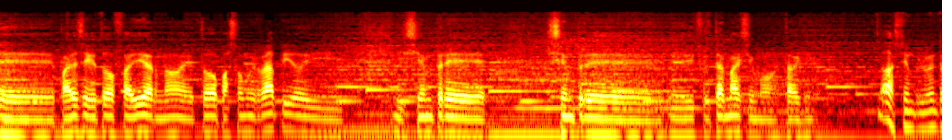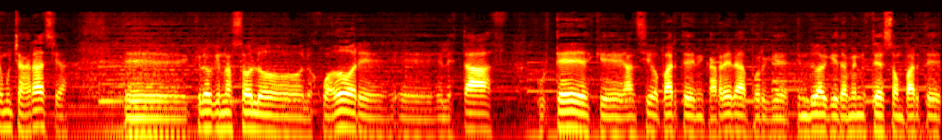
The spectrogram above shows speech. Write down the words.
eh, parece que todo fue ayer, ¿no? Eh, todo pasó muy rápido y, siempre, siempre disfruté al máximo estar aquí. No, simplemente muchas gracias. Creo que no solo los jugadores, el staff, ustedes que han sido parte de mi carrera, porque sin duda que también ustedes son parte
